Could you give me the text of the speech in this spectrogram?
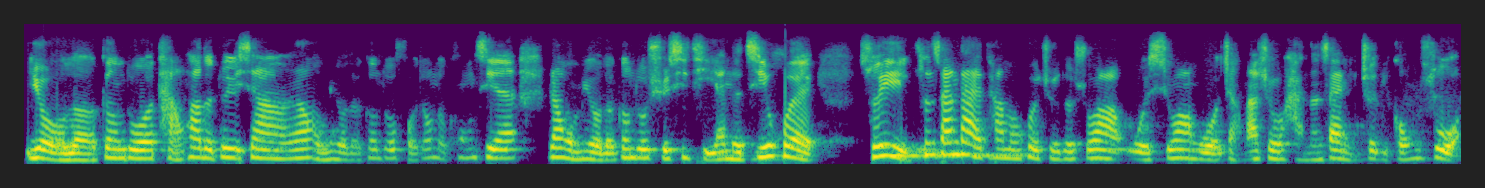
有了更多谈话的对象，让我们有了更多活动的空间，让我们有了更多学习体验的机会。所以村三代他们会觉得说啊，我希望我长大之后还能在你这里工作。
